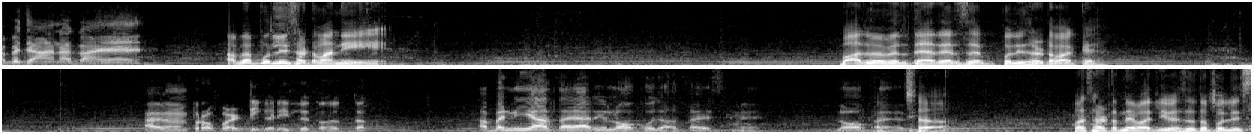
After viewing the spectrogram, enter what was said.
अबे जाना कहाँ है? अबे पुलिस हटवानी। बाद में मिलते हैं तेरे से पुलिस हटवा के। अबे मैं प्रॉपर्टी खरीद लेता हूँ तब तक। अबे नहीं आता यार ये लॉक हो जाता है इसमें। लॉक है अभी। अच्छा। बस हटने वाली वैसे तो पुलिस।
